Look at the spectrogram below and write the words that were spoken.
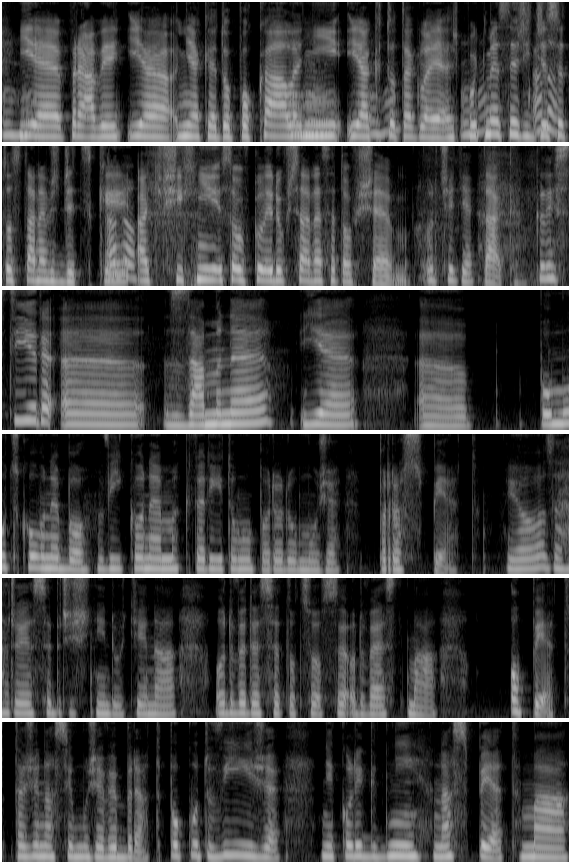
uh-huh. je právě je nějaké to pokálení, uh-huh. jak uh-huh. to takhle je. Mhm. Pojďme si říct, ano. že se to stane vždycky, ano. ať všichni jsou v klidu, stane se to všem. Určitě. Tak. Klistýr uh, za mne je uh, pomůckou nebo výkonem, který tomu porodu může prospět. Jo, zahřeje se břišní dutina, odvede se to, co se odvést má opět ta žena si může vybrat. Pokud ví, že několik dní naspět má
